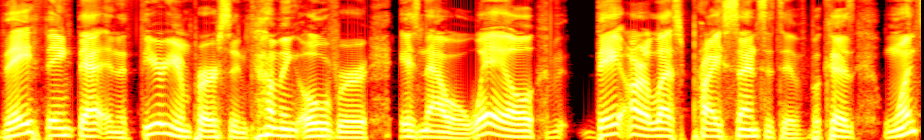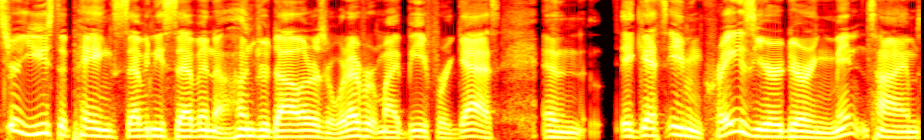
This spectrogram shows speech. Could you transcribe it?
they think that an Ethereum person coming over is now a whale they are less price sensitive because once you're used to paying 77 $100 or whatever it might be for gas and it gets even crazier during mint times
